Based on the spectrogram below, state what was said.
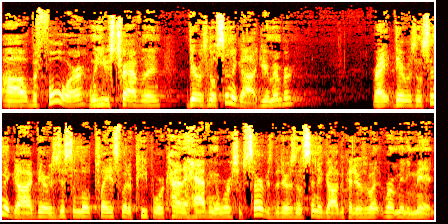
uh, before, when he was traveling, there was no synagogue. You remember? Right? There was no synagogue. There was just a little place where the people were kind of having a worship service, but there was no synagogue because there weren't many men.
